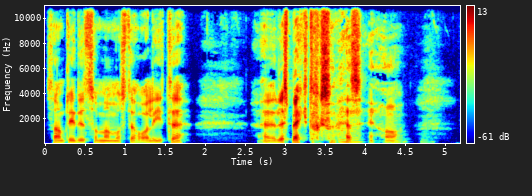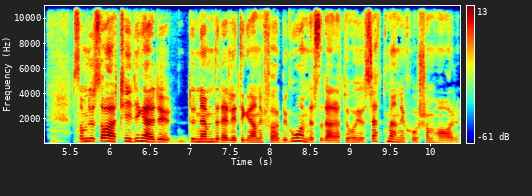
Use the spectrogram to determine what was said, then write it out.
Samtidigt som man måste ha lite eh, respekt också med sig. Ja. Som du sa här tidigare, du, du nämnde det lite grann i förbigående sådär att du har ju sett människor som har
